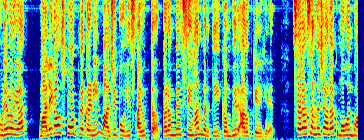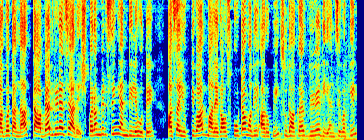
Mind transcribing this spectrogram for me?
पुढे बघूयात मालेगाव स्फोट प्रकरणी माजी पोलीस आयुक्त परमबीर सिंहांवरती गंभीर आरोप केले गेले आहेत मोहन भागवतांना ताब्यात घेण्याचे आदेश परमबीर सिंग यांनी दिले होते असा युक्तिवाद मालेगाव स्फोटामधील आरोपी सुधाकर द्विवेदी यांचे वकील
